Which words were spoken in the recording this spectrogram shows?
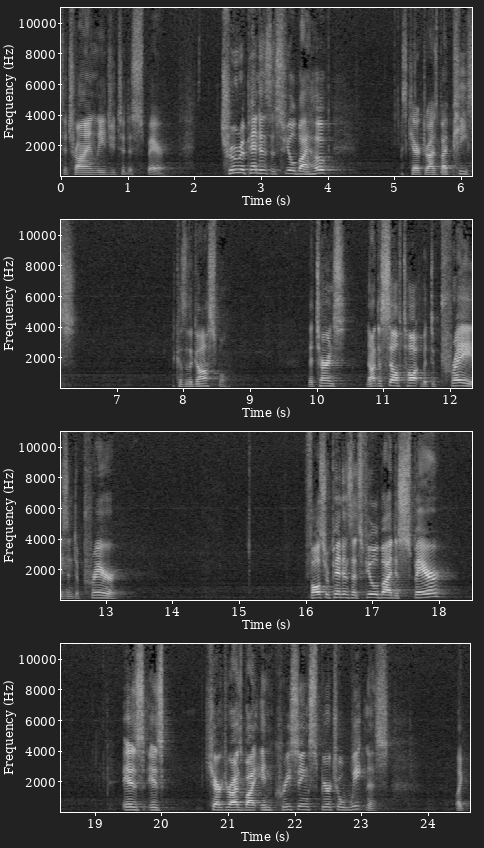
to try and lead you to despair. True repentance is fueled by hope is characterized by peace because of the gospel that turns not to self talk, but to praise and to prayer. False repentance that's fueled by despair is, is characterized by increasing spiritual weakness. Like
